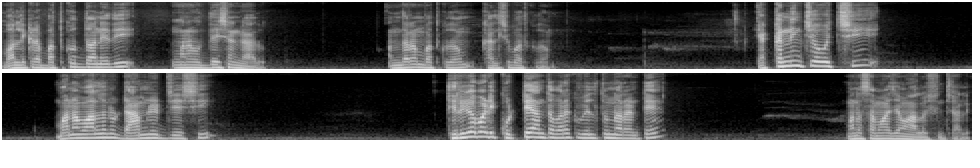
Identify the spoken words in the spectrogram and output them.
వాళ్ళు ఇక్కడ బతకొద్దు అనేది మన ఉద్దేశం కాదు. అందరం బతుకుదాం కలిసి బతుకుదాం. ఎక్కడి నుంచో వచ్చి మన వాళ్ళను డామినేట్ చేసి తిరగబడి కొట్టేంత వరకు వెళ్తున్నారంటే మన సమాజం ఆలోచించాలి.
